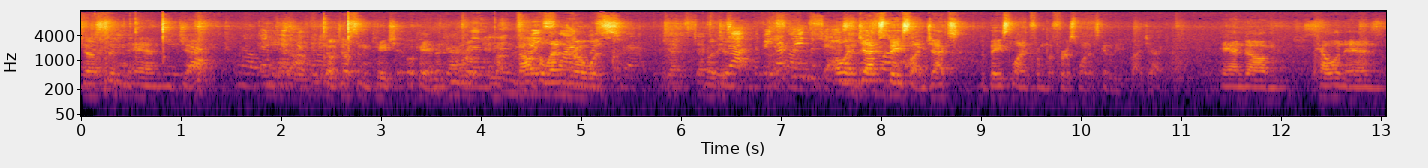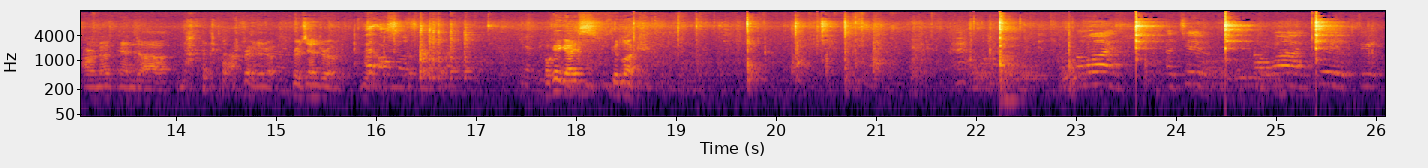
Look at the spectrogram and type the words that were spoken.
Justin and Jack? No. No, Justin and Keisha. Okay, and then who wrote, And then Mount baseline was, Jack's, Jack's Roger. based- the baseline Jack. oh, and Jack's baseline. Jack's, the baseline from the first one is gonna be by Jack. And, um, Helen and Arna, and, uh, Arna, no, Rajendro. wrote I this. almost. Okay, guys, good luck. A one, a two, a one, two, three.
